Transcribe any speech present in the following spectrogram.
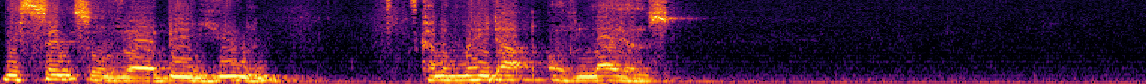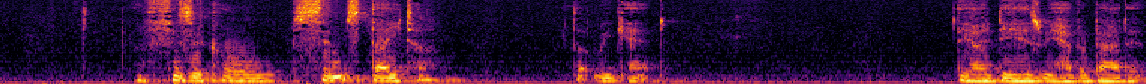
This sense of uh, being human kind of made up of layers. The physical sense data that we get, the ideas we have about it,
